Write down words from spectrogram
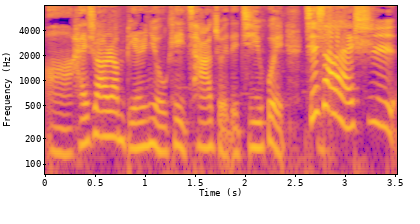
啊还是要让别人有可以插嘴的机会。接下来是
